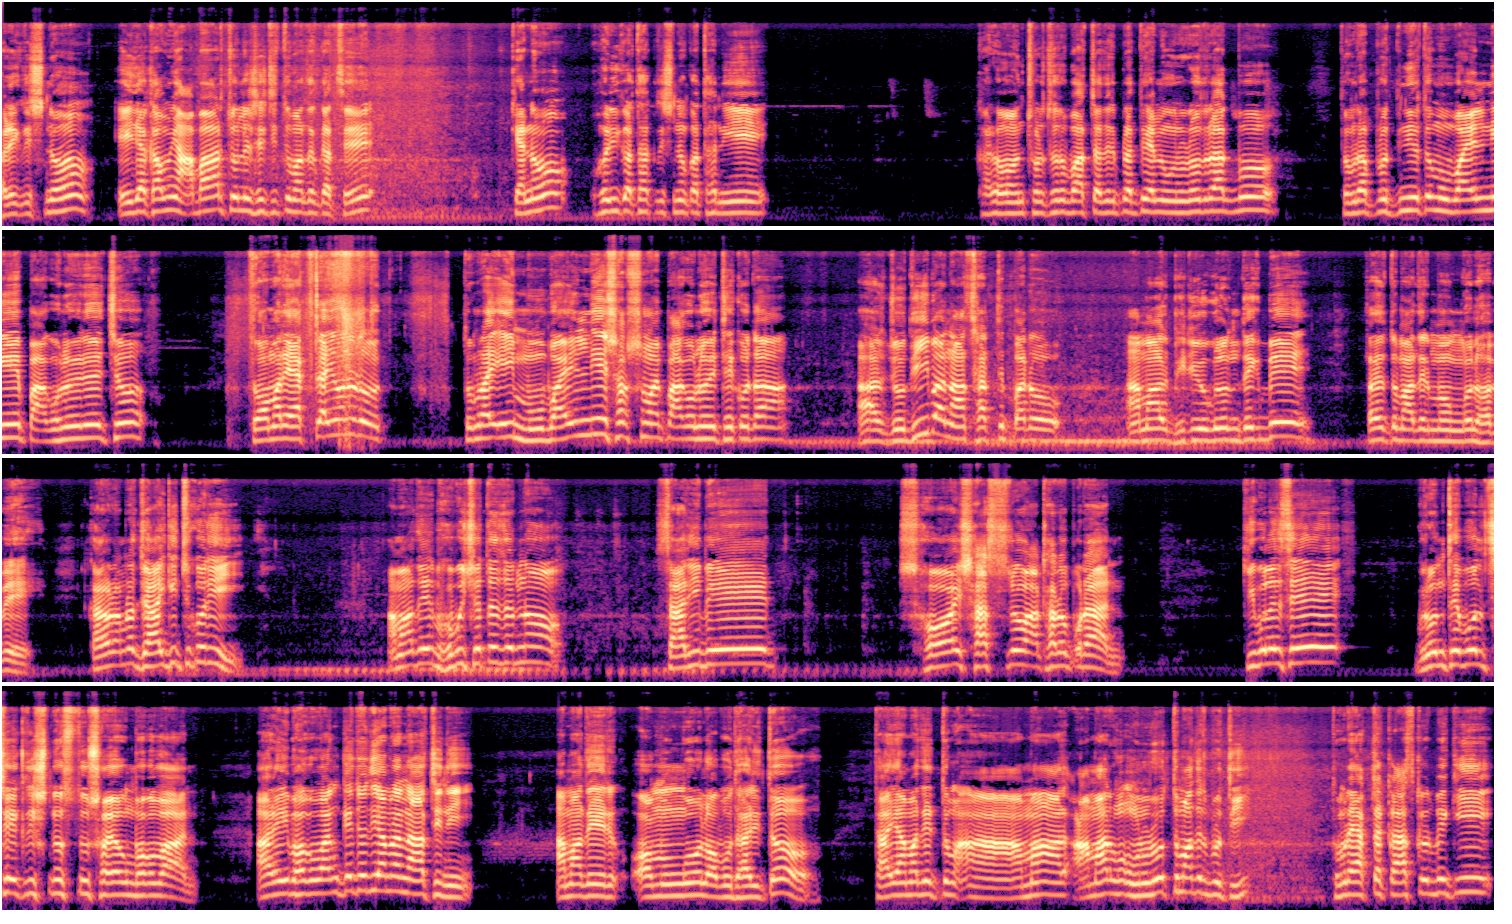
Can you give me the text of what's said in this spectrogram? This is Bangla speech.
হরে কৃষ্ণ, এই দেখো আমি আবার চলে এসেছি তোমাদের কাছে। কেন হরিকথা কৃষ্ণ কথা নিয়ে? কারণ ছোট ছোট বাচ্চাদের প্রতি আমি অনুরোধ রাখব, তোমরা প্রতিনিয়ত মোবাইল নিয়ে পাগল হয়ে রয়েছো। তো আমার একটাই অনুরোধ, তোমরা এই মোবাইল নিয়ে সব সময় পাগল হয়ে থেকো না। আর যদি বা না ছাড়তে পারো, আমার ভিডিওগুলো দেখবে তাহলে তোমাদের মঙ্গল হবে। কারণ আমরা যাই কিছু করি। আমাদের ভবিষ্যতের জন্য চারি বেদ ছয় শাস্ত্র আঠারো পুরাণ। কি বলেছে? গ্রন্থে বলছে, কৃষ্ণস্তু স্বয়ং ভগবান। আর এই ভগবানকে যদি আমরা না চিনি, আমাদের অমঙ্গল অবধারিত। তাই আমাদের আমার আমার অনুরোধ তোমাদের প্রতি তোমরা একটা কাজ করবে কি?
